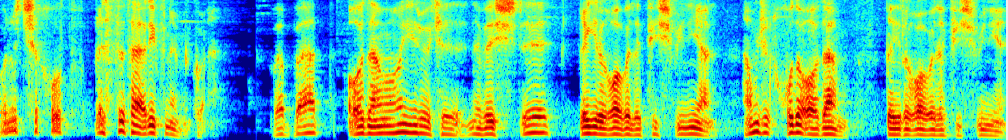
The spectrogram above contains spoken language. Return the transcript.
ولی چخوف قصه تعریف نمی‌کنه. و بعد آدمایی رو که نوشته غیر قابل پیش بینی همونجور خود آدم غیر قابل پیش بینیه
